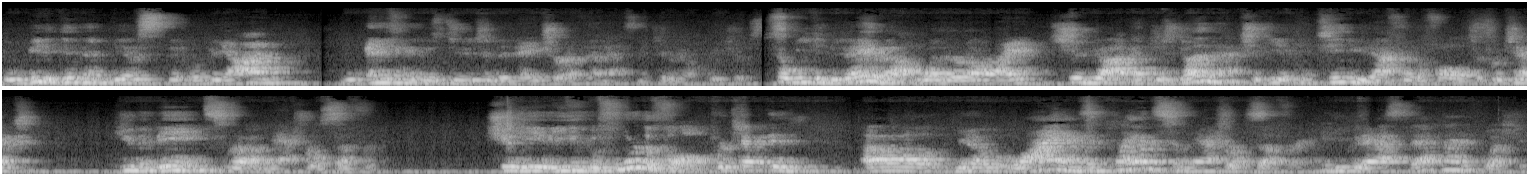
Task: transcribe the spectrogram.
it would be to give them gifts that were beyond anything that was due to the nature of them as material creatures. So we can debate about whether, all right, should God have just done that? Should He have continued after the fall to protect human beings from natural suffering? Should He have even before the fall protected, uh, you know, lions and plants from natural suffering? And you could ask that kind of question.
